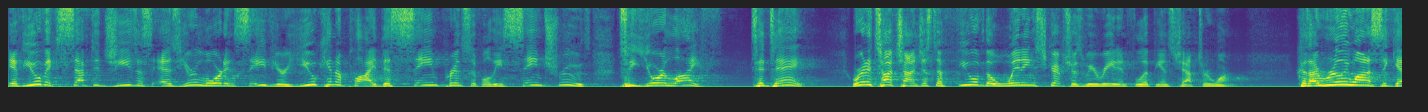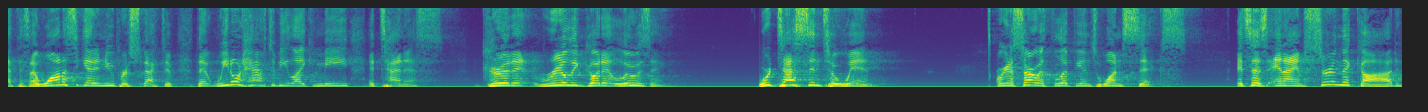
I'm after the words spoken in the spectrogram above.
If you've accepted Jesus as your Lord and Savior, you can apply this same principle, these same truths to your life today. We're going to touch on just a few of the winning scriptures we read in Philippians chapter 1. Because I really want us to get this. I want us to get a new perspective that we don't have to be like me at tennis, good at, really good at losing. We're destined to win. We're going to start with Philippians 1 6. It says, And I am certain that God,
